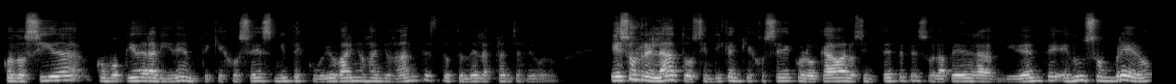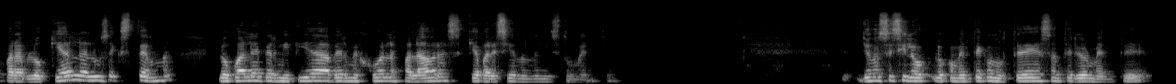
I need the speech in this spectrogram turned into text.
conocida como piedra vidente, que José Smith descubrió varios años antes de obtener las planchas de oro. Esos relatos indican que José colocaba a los intérpretes o la piedra vidente en un sombrero para bloquear la luz externa, lo cual le permitía ver mejor las palabras que aparecían en el instrumento. Yo no sé si lo, comenté con ustedes anteriormente,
